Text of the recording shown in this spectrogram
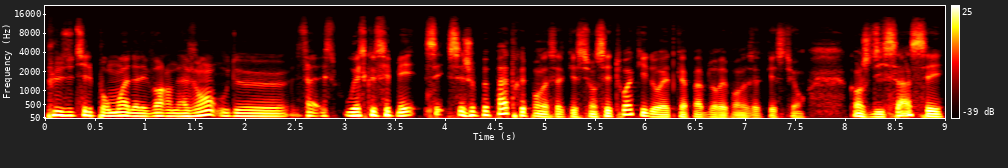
plus utile pour moi d'aller voir un agent ou de ça, ou est-ce que c'est mais c'est, c'est je peux pas te répondre à cette question. C'est toi qui dois être capable de répondre à cette question. Quand je dis ça, c'est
